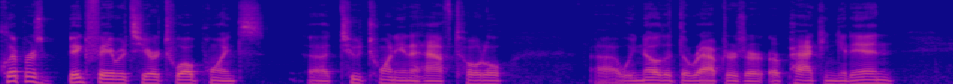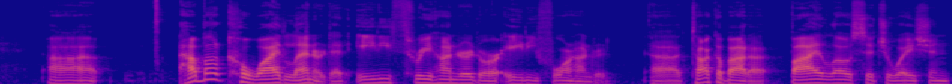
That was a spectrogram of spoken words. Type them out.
Clippers, big favorites here, 12 points, uh, 220 and a half total. Uh, we know that the Raptors are, are packing it in. Uh, how about Kawhi Leonard at 8,300 or 8,400? Uh, talk about a buy low situation.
